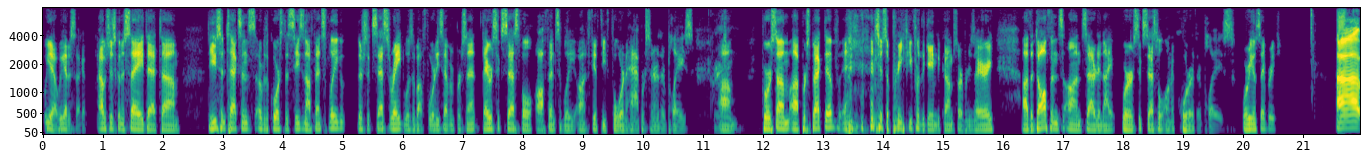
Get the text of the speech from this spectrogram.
Yeah, we got a second. I was just going to say that um, the Houston Texans over the course of the season offensively, their success rate was about 47%. They were successful offensively on 54.5% of their plays. Um, for some uh, perspective, and just a preview for the game to come, sorry, producer Harry, uh, the Dolphins on Saturday night were successful on a quarter of their plays. What were you going to say, Breech? Uh,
